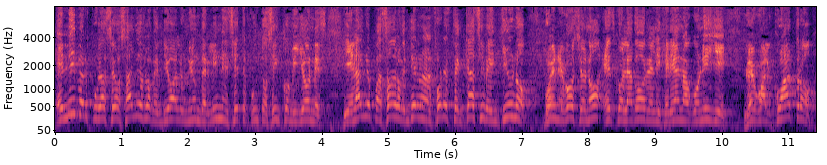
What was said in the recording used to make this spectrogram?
El Liverpool hace dos años lo vendió a la Unión Berlín en 7.5 millones. Y el año pasado lo vendieron al Forest en casi 21. Buen negocio, ¿no? Es goleador el nigeriano Agonigi. Luego al 4.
